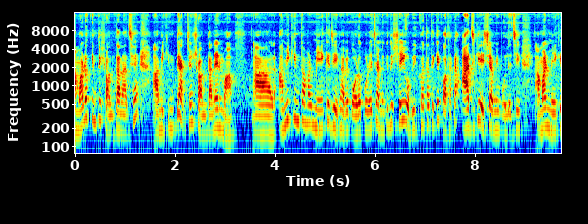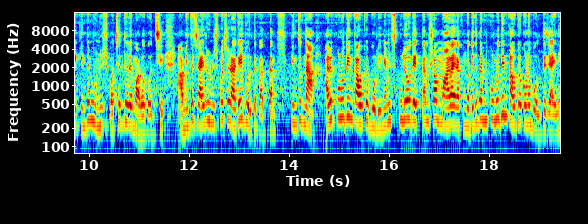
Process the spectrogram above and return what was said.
আমারও কিন্তু সন্তান আছে, আমি কিন্তু একজন সন্তানের মা। আর আমি কিন্তু আমার মেয়েকে যেভাবে বড় করেছি, আমি কিন্তু সেই অভিজ্ঞতা থেকে কথাটা আজকে এসে আমি বলেছি। আমার মেয়েকে কিন্তু আমি উনিশ বছর ধরে বড় করছি। আমি তো চাইলে উনিশ বছর আগেই বলতে পারতাম। কিন্তু না, আমি কোনোদিন কাউকে বলিনি। আমি স্কুলেও দেখতাম সব মারা এরকম করতে, কিন্তু আমি কোনোদিন কাউকে কোনো বলতে যাইনি।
